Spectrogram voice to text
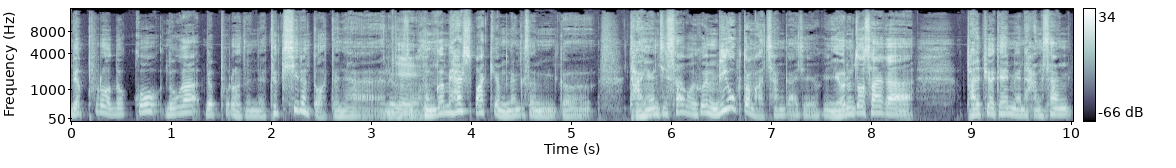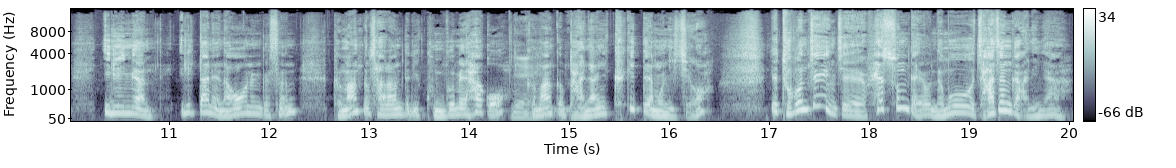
몇 프로 얻었고 누가 몇 프로 얻었냐 득실은 또 어떠냐를 예. 궁금해 할 수밖에 없는 것은 그 당연지사고 그건 미국도 마찬가지예요. 여론조사가 발표되면 항상 일면 일단에 나오는 것은 그만큼 사람들이 궁금해하고 네. 그만큼 반향이 크기 때문이죠. 두 번째 이제 횟수인데요. 너무 잦은 거 아니냐.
